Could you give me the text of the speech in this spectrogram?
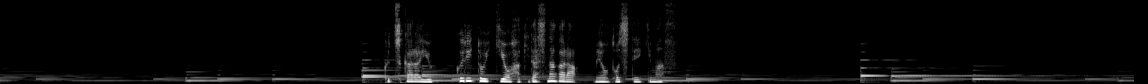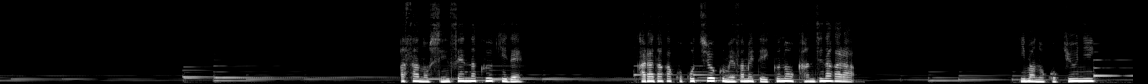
口からゆっくりと息を吐き出しながら目を閉じていきます。朝の新鮮な空気で体が心地よく目覚めていくのを感じながら今の呼吸に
